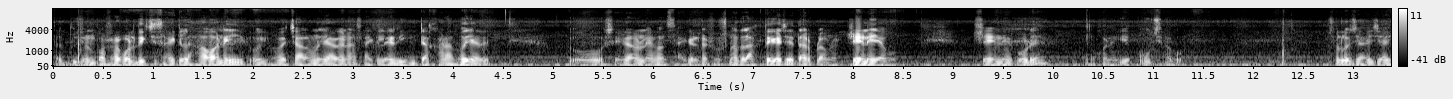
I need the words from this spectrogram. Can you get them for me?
তা দুজন বসার পর দেখছি সাইকেলে হাওয়া নেই, ওইভাবে চালানো যাবে না, সাইকেলের রিংটা খারাপ হয়ে যাবে। তো সে কারণে এখন সাইকেলটা সুস্নাত রাখতে গেছে, তারপর আমরা ট্রেনে যাব। ট্রেনে করে ওখানে গিয়ে পৌঁছাবো। চলো যাই যাই।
